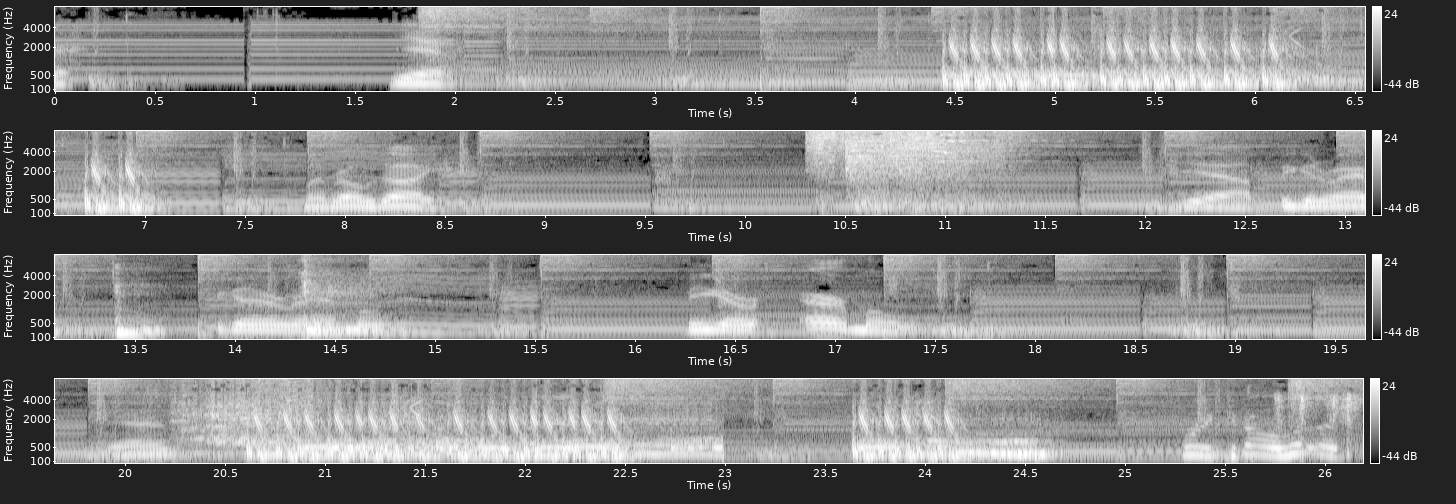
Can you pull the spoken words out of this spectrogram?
Yeah. My bro died. Yeah, bigger rap, bigger ammo, bigger ammo. Yeah. Freaking out hood.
